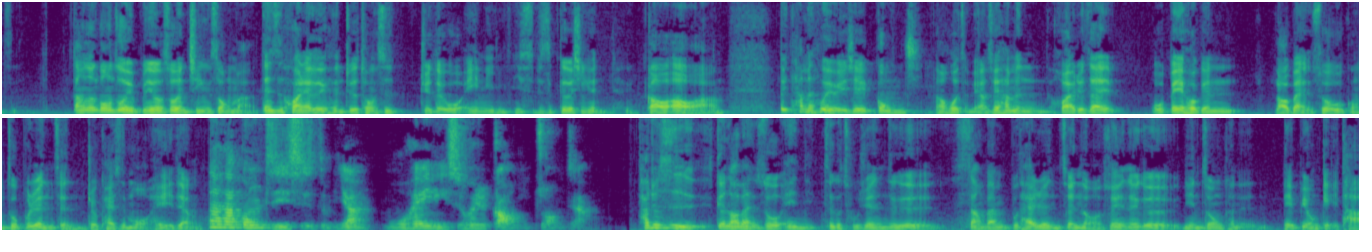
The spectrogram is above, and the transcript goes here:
子。当中工作也没有说很轻松嘛，但是换来的可能就是同事觉得我，哎，你你是不是个性很很高傲啊？所以他们会有一些攻击，然后或怎么样，所以他们后来就在我背后跟老板说我工作不认真，就开始抹黑这样。那他攻击是怎么样？抹黑你是会去告你状这样？他就是跟老板说，哎，你这个楚轩这个上班不太认真哦，所以那个年终可能可以不用给他，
